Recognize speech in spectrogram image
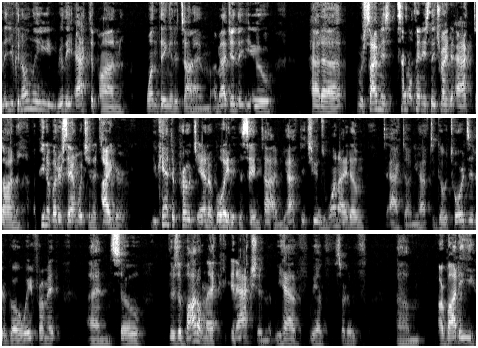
and that you can only really act upon one thing at a time. Imagine that you had a were simultaneously trying to act on a peanut butter sandwich and a tiger. You can't approach and avoid at the same time. You have to choose one item to act on. You have to go towards it or go away from it. And so there's a bottleneck in action that we have. We have sort of um, our body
